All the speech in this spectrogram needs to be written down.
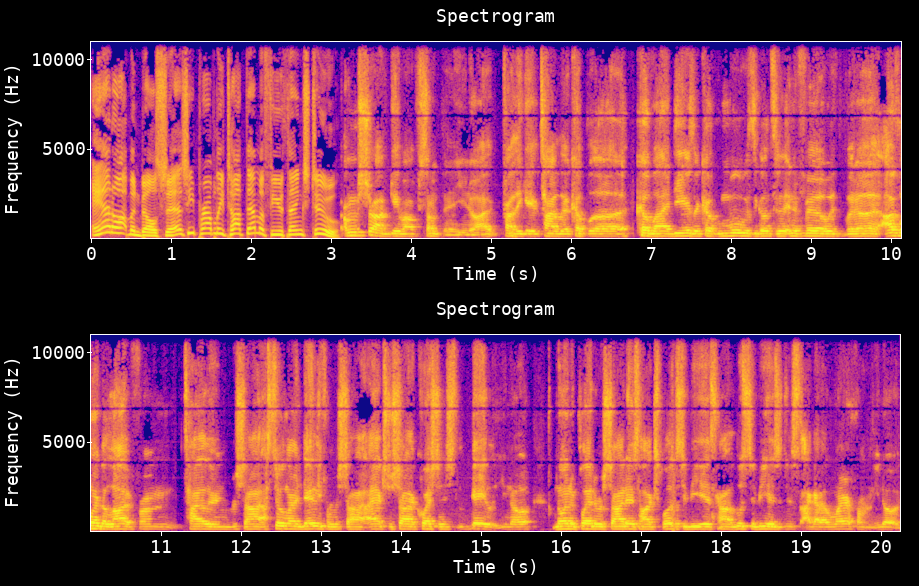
And Autman Bell says he probably taught them a few things too. I'm sure I gave off something. You know, I probably gave Tyler a couple of couple ideas, a couple moves to go to the NFL with. But uh, I've learned a lot from Tyler and Rashod. I still learn daily from Rashod. I ask Rashod questions daily. You know, knowing the player that Rashod is, how explosive he is, how elusive he is. Just I gotta learn from you know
